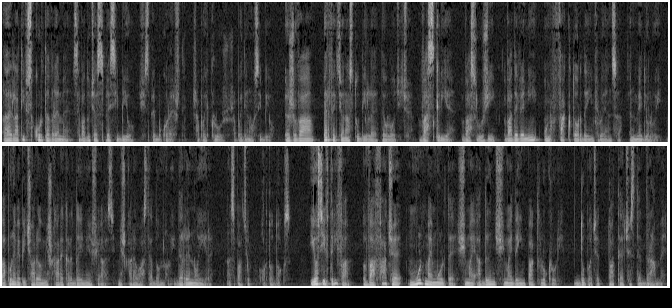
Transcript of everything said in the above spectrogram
relativ scurtă vreme se va duce spre Sibiu și spre București, și apoi Cluj, și apoi din nou Sibiu. Își va perfecționa studiile teologice, va scrie, va sluji, va deveni un factor de influență în mediul lui. Va pune pe picioare o mișcare care dăinuie și azi, mișcarea oastea Domnului, de renoire în spațiul ortodox. Iosif Trifa va face mult mai multe și mai adânci și mai de impact lucruri după ce toate aceste drame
